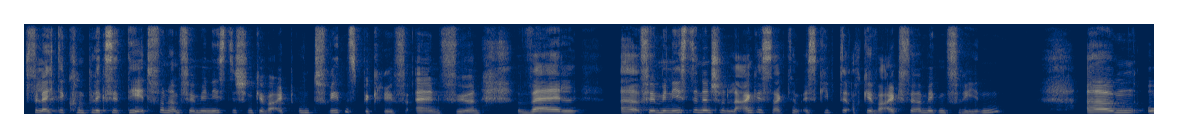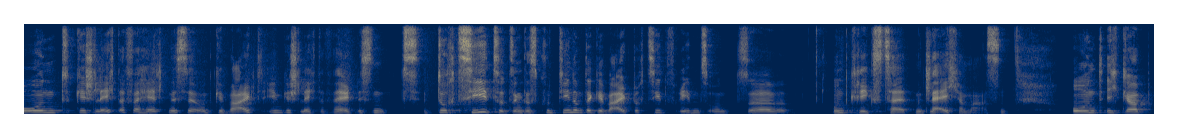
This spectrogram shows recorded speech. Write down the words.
vielleicht die Komplexität von einem feministischen Gewalt- und Friedensbegriff einführen, weil äh, Feministinnen schon lange gesagt haben, es gibt auch gewaltförmigen Frieden ähm, und Geschlechterverhältnisse und Gewalt in Geschlechterverhältnissen durchzieht, sozusagen das Kontinuum der Gewalt durchzieht Friedens- und, äh, und Kriegszeiten gleichermaßen. Und ich glaube,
